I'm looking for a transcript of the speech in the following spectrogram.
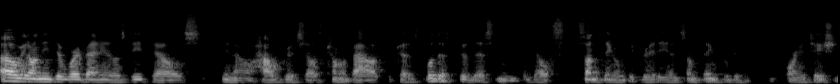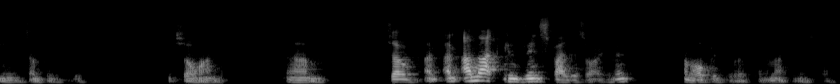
oh, we don't need to worry about any of those details, you know, how grid cells come about because we'll just do this and they'll, something will be gritty and some things will be orientation and some things will be, and so on. Um, so I'm, I'm, I'm not convinced by this argument. I'm open to it, but I'm not convinced by it.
